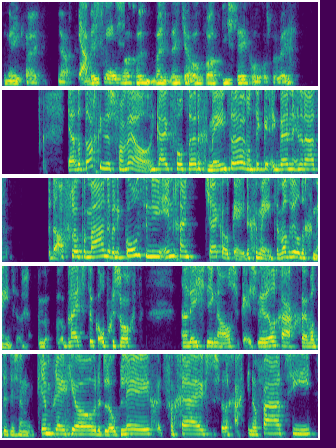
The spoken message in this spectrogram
meekrijgen. Ja, ja weet, je ook wat hun, weet je ook wat die stakeholders beweegt? Ja, dat dacht ik dus van wel. En kijk bijvoorbeeld de gemeente. Want ik, ik ben inderdaad de afgelopen maanden ben ik continu in gaan checken. Oké, okay, de gemeente. Wat wil de gemeente? Beleidstukken opgezocht. En dan lees je dingen als, oké, okay, ze willen heel graag, want dit is een krimpregio, het loopt leeg, het vergrijst, dus ze willen graag innovatie,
